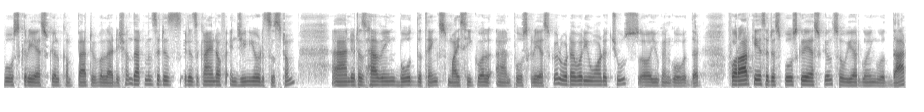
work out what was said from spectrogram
PostgreSQL compatible edition. That means it is it is a kind of engineered system and it is having both the things MySQL and PostgreSQL. Whatever you want to choose, uh, you can go with that. For our case, it is PostgreSQL, so we are going with that.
